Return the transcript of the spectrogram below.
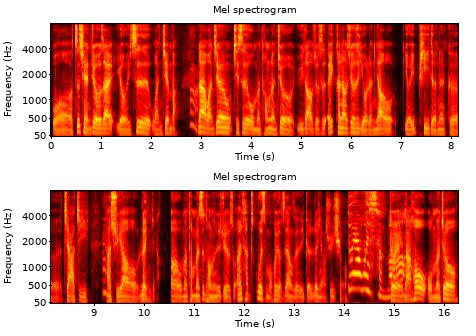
我之前就在有一次晚间吧，嗯、那晚间其实我们同仁就有遇到，就是哎、欸，看到就是有人要有一批的那个家鸡，他需要认养，嗯、呃，我们同门市同仁就觉得说，哎、欸，他为什么会有这样子的一个认养需求？对啊，为什么？对，然后我们就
